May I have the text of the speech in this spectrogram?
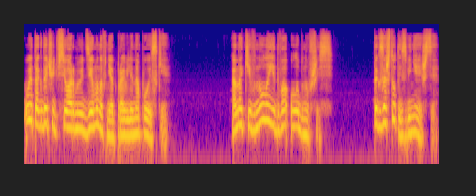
Вы тогда чуть всю армию демонов не отправили на поиски. Она кивнула, едва улыбнувшись. Так за что ты извиняешься?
